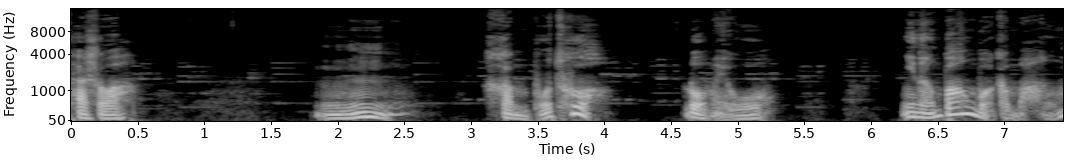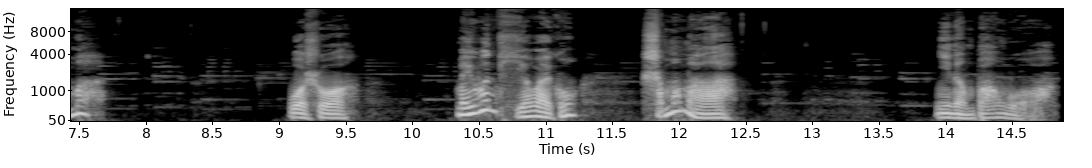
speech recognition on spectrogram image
他说：“嗯，很不错，洛美乌，你能帮我个忙吗？”我说：“没问题呀，外公，什么忙啊？你能帮我？”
